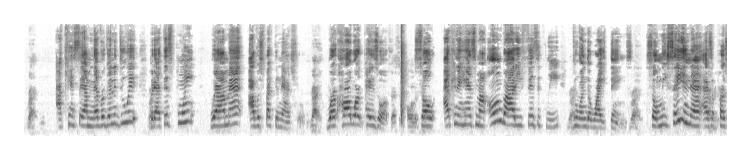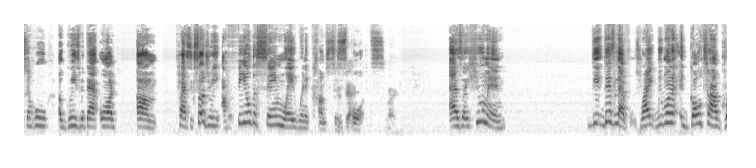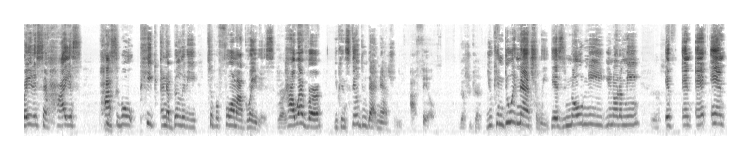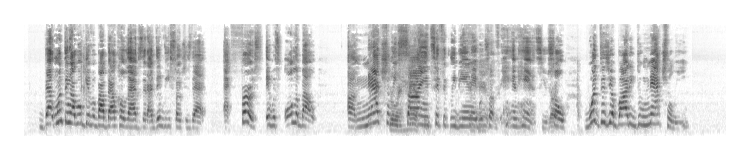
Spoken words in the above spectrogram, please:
Right. i can't say i'm never gonna do it but at this point where i'm at i respect the natural right. work hard work pays off That's all so i can enhance my own body physically Right. doing the right things. Right. so me saying that as a person who agrees with that on um plastic surgery, I Right. feel the same way when it comes to Exactly. sports. Right. As a human, th- there's levels, right? We want to go to our greatest and highest possible peak and ability to perform our greatest. Right. However, you can still do that naturally, I feel. Yes, you can. You can do it naturally. There's no need, you know what I mean? Yes. if and and and that one thing I will give about Balco Labs that I did research is that at first it was all about um, naturally, enhance it. scientifically being able to Enhance enhance you. Right. So, what does your body do naturally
